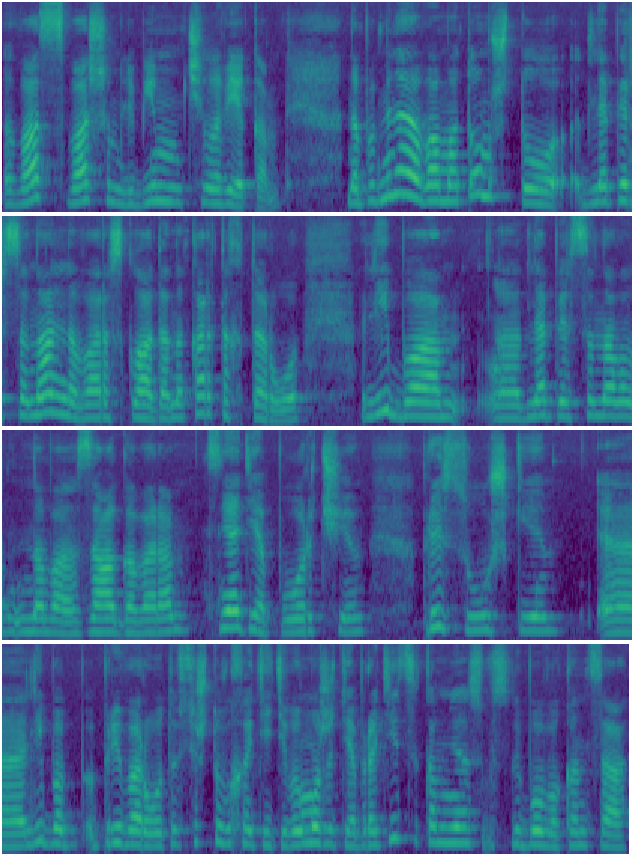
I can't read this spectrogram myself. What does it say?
вас с вашим любимым человеком. Напоминаю вам о том, что для персонального расклада на картах Таро, либо э, для персонального заговора, снятия порчи, присушки, либо приворота, все, что вы хотите. Вы можете обратиться ко мне с любого конца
